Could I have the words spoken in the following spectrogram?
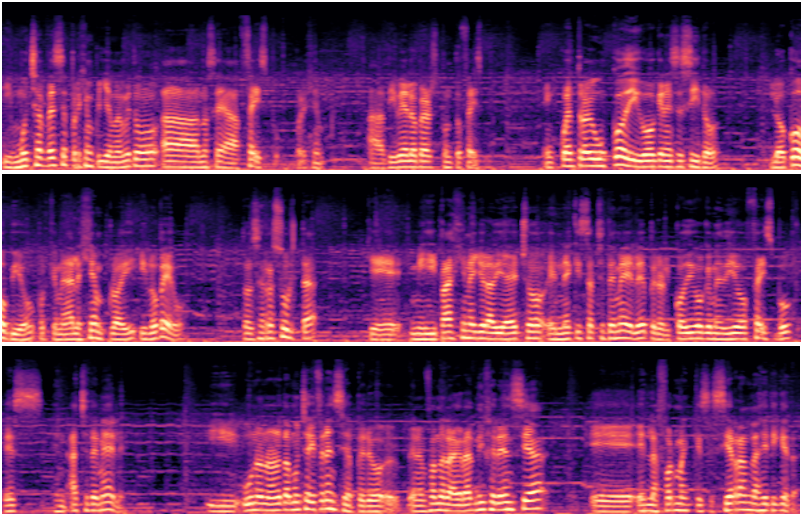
Y muchas veces, por ejemplo, yo me meto a, no sé, a Facebook, por ejemplo, a developers.facebook. Encuentro algún código que necesito, lo copio, porque me da el ejemplo ahí, y lo pego. Entonces resulta que mi página yo la había hecho en XHTML, pero el código que me dio Facebook es en HTML. Y uno no nota mucha diferencia, pero en el fondo la gran diferencia eh, es la forma en que se cierran las etiquetas.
